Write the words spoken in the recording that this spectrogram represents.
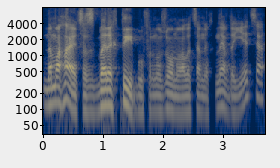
намагаються зберегти буферну зону, але це в них не вдається.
